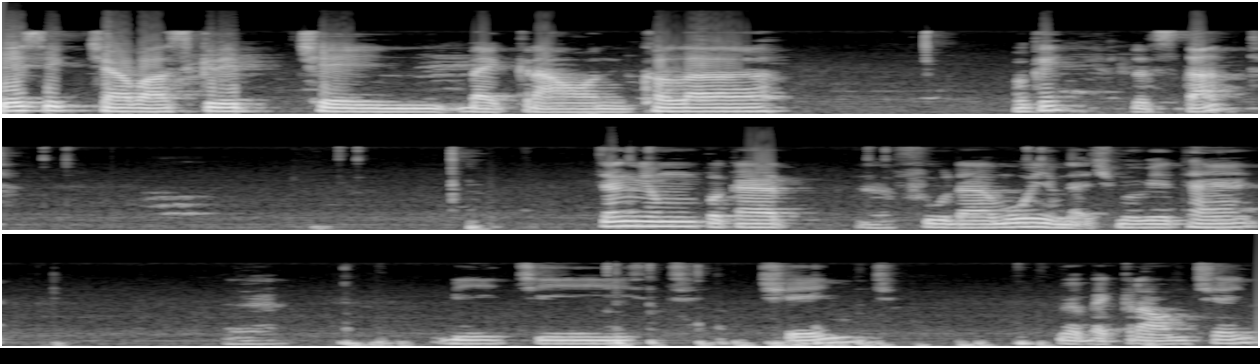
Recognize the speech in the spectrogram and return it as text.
basic javascript change background color okay let's start ចឹងខ្ញុំបង្កើត folder មួយខ្ញុំដាក់ឈ្មោះវាថា bg change background change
